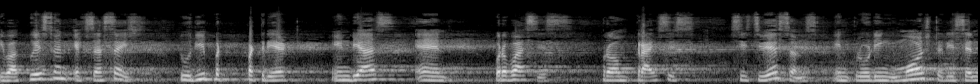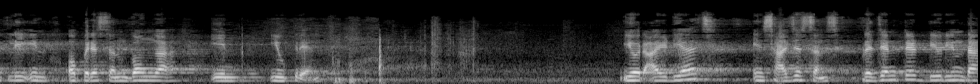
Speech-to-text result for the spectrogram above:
evacuation exercise to repatriate India's and Pravasis from crisis situations, including most recently in Operation Ganga in Ukraine. Your ideas and suggestions presented during the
